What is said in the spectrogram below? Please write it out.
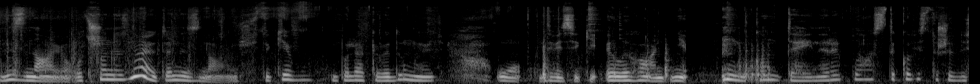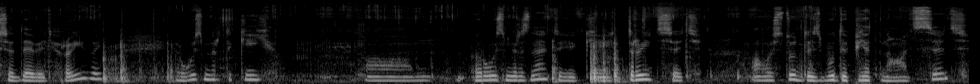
Не знаю. От що не знаю, то не знаю. Щось таке поляки видумують. О, дивіться, які елегантні контейнери пластикові, 169 гривень. Розмір такий. Розмір, знаєте, який? 30. А ось тут десь буде 15.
